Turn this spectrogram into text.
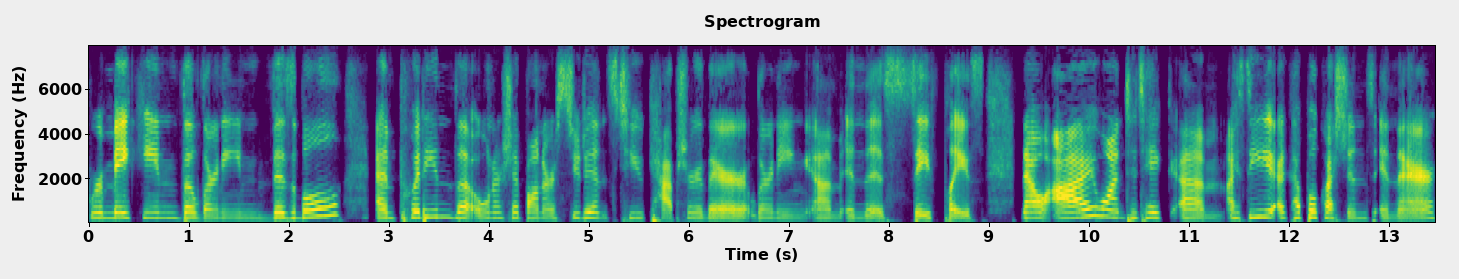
We're making the learning visible and putting the ownership on our students to capture their learning um, in this safe place. Now, I want to take, um, I see a couple questions in there.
